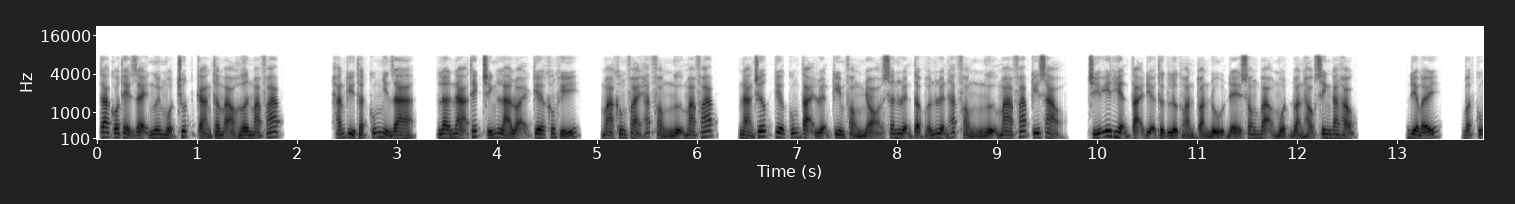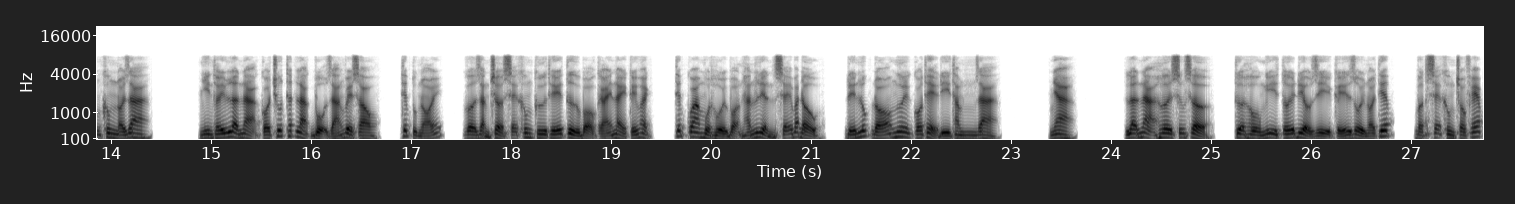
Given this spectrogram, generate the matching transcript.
ta có thể dạy ngươi một chút càng thâm ảo hơn ma pháp. Hắn kỳ thật cũng nhìn ra lần nạ thích chính là loại kia không khí, mà không phải hát phòng ngự ma pháp, nàng trước kia cũng tại luyện kim phòng nhỏ sân luyện tập huấn luyện hát phòng ngự ma pháp kỹ xảo, chí ít hiện tại địa thực lực hoàn toàn đủ để song bạo một đoàn học sinh đang học. Điểm ấy, bật cũng không nói ra. Nhìn thấy lần nạ có chút thất lạc bộ dáng về sau tiếp tục nói, gờ dằn chờ sẽ không cứ thế từ bỏ cái này kế hoạch, tiếp qua một hồi bọn hắn liền sẽ bắt đầu, đến lúc đó ngươi có thể đi tham gia. Nha. Lợn nạ hơi sững sờ, tựa hồ nghĩ tới điều gì kế rồi nói tiếp, vật sẽ không cho phép.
